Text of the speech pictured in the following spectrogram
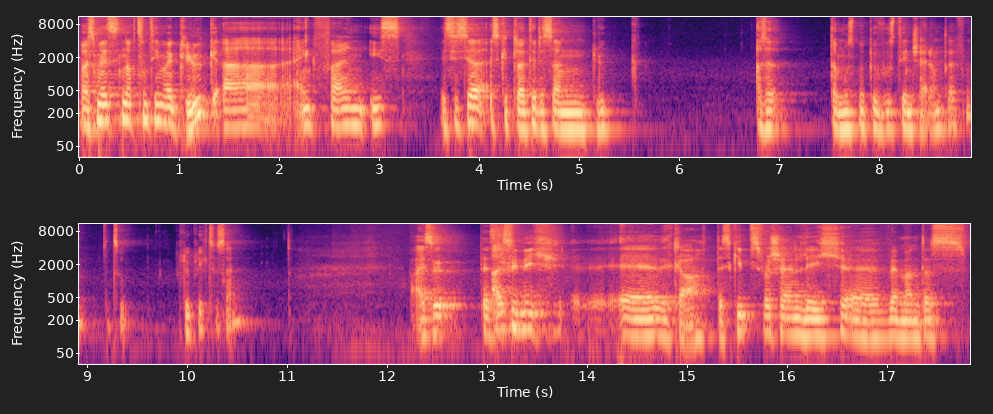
Was mir jetzt noch zum Thema Glück äh, eingefallen ist, es ist ja, es gibt Leute, die sagen, Glück, also da muss man bewusst die Entscheidung treffen, dazu glücklich zu sein. Also das also, finde ich, äh, klar, das gibt es wahrscheinlich, äh, wenn man das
